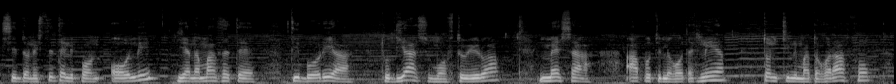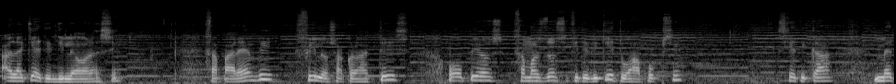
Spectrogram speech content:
Συντονιστείτε λοιπόν όλοι για να μάθετε την πορεία του διάσημου αυτού ήρωα μέσα από τη λογοτεχνία, τον κινηματογράφο αλλά και την τηλεόραση. Θα παρέμβει φίλος ακροατής ο οποίος θα μας δώσει και τη δική του άποψη σχετικά με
